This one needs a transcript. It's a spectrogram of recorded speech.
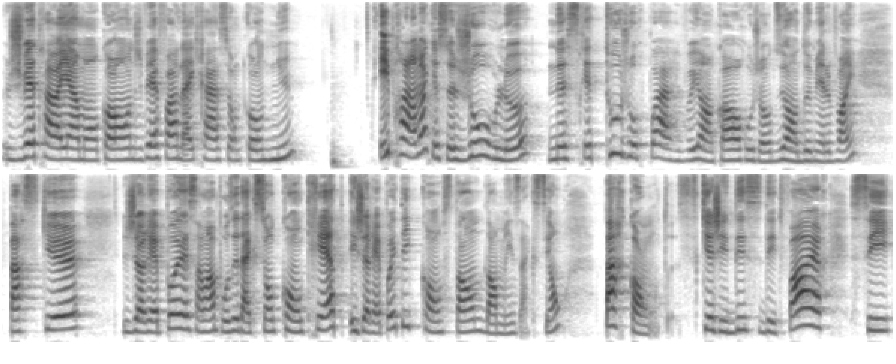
je vais travailler à mon compte, je vais faire de la création de contenu. Et probablement que ce jour-là ne serait toujours pas arrivé encore aujourd'hui en 2020 parce que j'aurais pas nécessairement posé d'actions concrètes et j'aurais pas été constante dans mes actions. Par contre, ce que j'ai décidé de faire, c'est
